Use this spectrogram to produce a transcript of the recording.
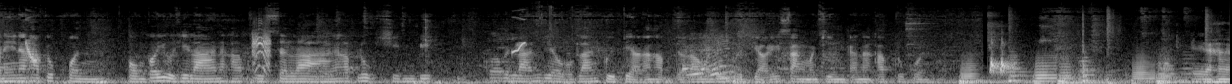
อนนี้นะครับทุกคนผมก็อยู่ที่ร้านนะครับอิสลานะครับ ลูกชิ้นบิ๊กก็เป็นร้านเดียวกับร้านก๋วยเตี๋ยวนะครับ เดี๋ยวเรามาดูก๋วยเตี๋ยวที่สั่งมากินกันนะครับ ทุกคนนี่นะฮะ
